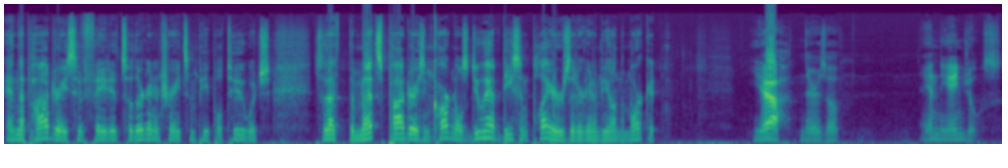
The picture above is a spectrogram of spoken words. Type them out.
and the Padres have faded, so they're going to trade some people too. Which, so that the Mets, Padres, and Cardinals do have decent players that are going to be on the market. Yeah, there's a, and the Angels.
